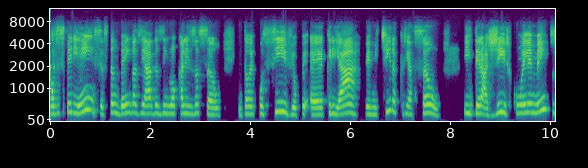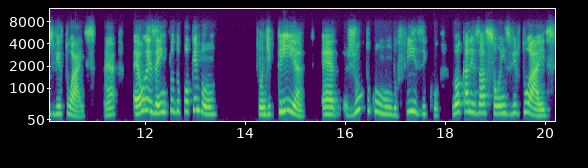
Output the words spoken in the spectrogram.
As experiências também baseadas em localização. Então, é possível é, criar, permitir a criação e interagir com elementos virtuais. Né? É o exemplo do Pokémon, onde cria é, junto com o mundo físico, localizações virtuais.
